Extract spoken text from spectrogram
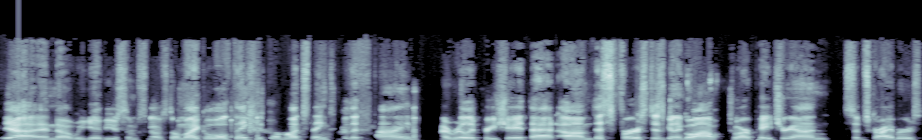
Yeah, and uh, we gave you some stuff. So, Michael, well, thank you so much. Thanks for the time. I really appreciate that. Um, this first is going to go out to our Patreon subscribers,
